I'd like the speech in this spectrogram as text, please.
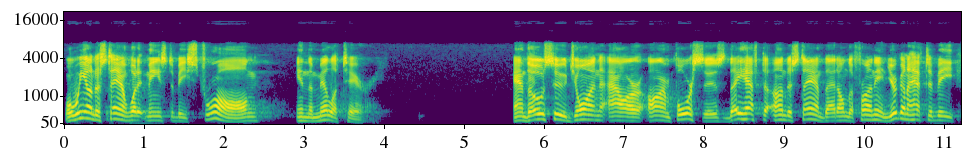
Well, we understand what it means to be strong in the military. And those who join our armed forces, they have to understand that on the front end. You're going to have to be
